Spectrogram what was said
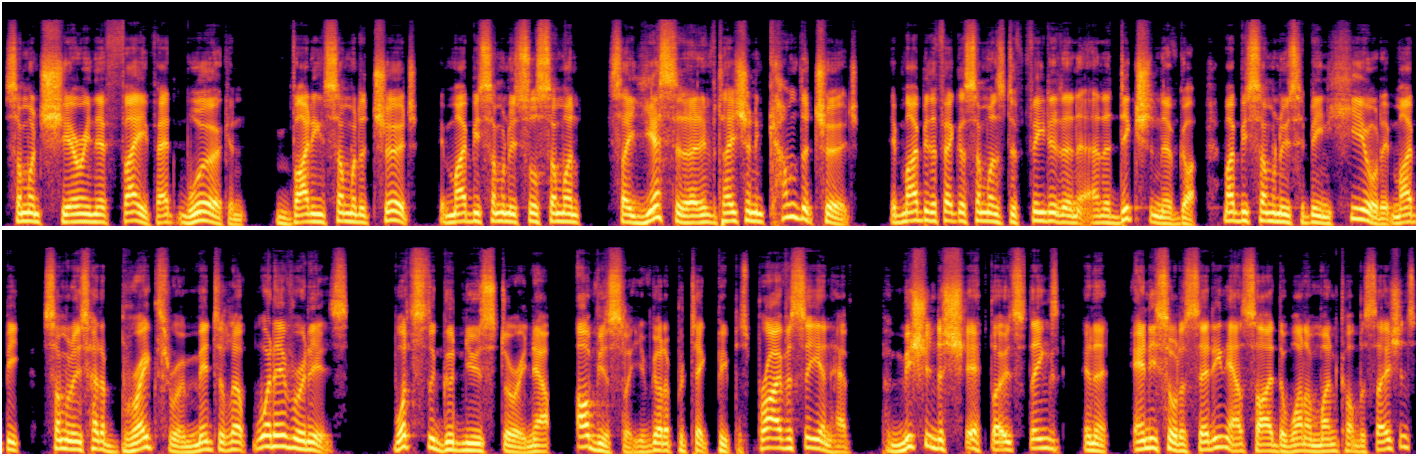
someone sharing their faith at work and inviting someone to church. It might be someone who saw someone say yes to that invitation and come to church. It might be the fact that someone's defeated an, an addiction they've got. It might be someone who's been healed. It might be someone who's had a breakthrough in mental health, whatever it is. What's the good news story? Now, obviously, you've got to protect people's privacy and have permission to share those things in a, any sort of setting outside the one on one conversations.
